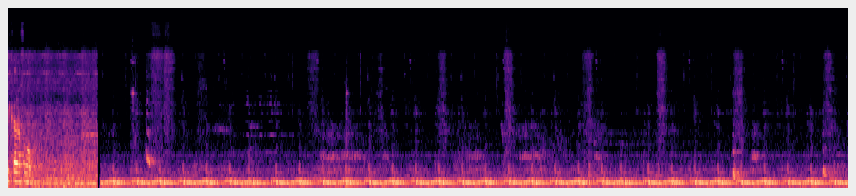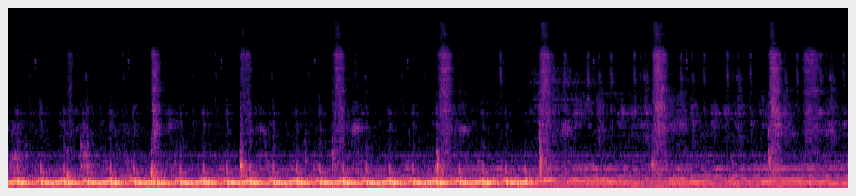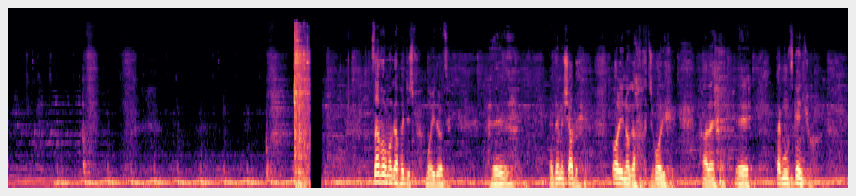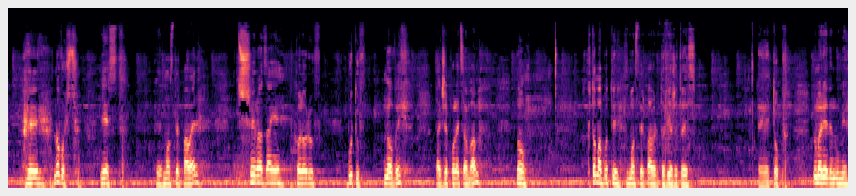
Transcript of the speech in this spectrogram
Fica na fome. Wam mogę powiedzieć, moi drodzy? Yy, jedziemy siady. Boli noga, choć boli, ale yy, tak mam w zgięciu. Yy, nowość jest w Monster Power. Trzy rodzaje kolorów butów nowych, także polecam wam. No, kto ma buty z Monster Power, to wie, że to jest top. Numer jeden u mnie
